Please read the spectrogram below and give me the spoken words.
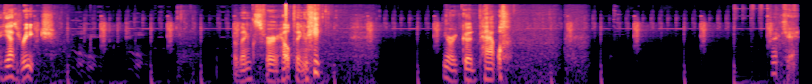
He has reach. So thanks for helping me. You're a good pal. Okay.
